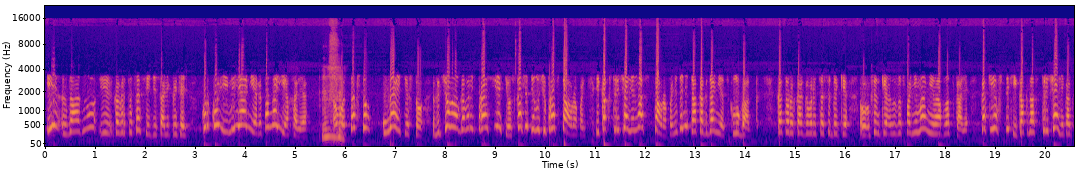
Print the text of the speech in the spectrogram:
И заодно, и, как говорится, соседи стали кричать, куркули, миллионеры, понаехали. Вот, так что, знаете что, что вам говорить про Осетию? Скажите лучше про Ставрополь. И как встречали нас в Ставрополь. Это не так, как Донецк, Луганск которых, как говорится, все-таки э, все-таки с пониманием обласкали. Какие штыки, как нас встречали, как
